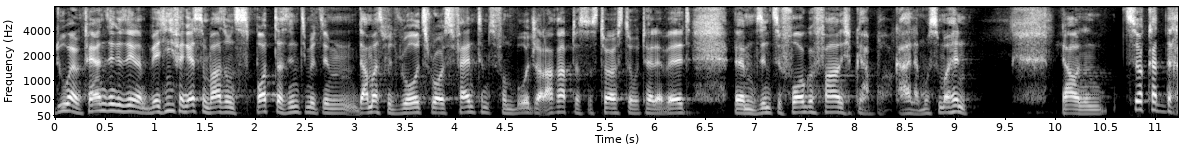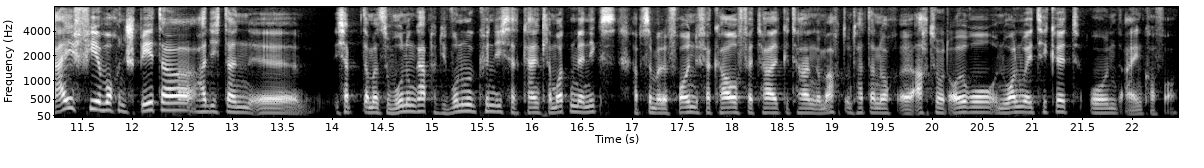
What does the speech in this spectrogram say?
du beim Fernsehen gesehen. Werde ich nicht vergessen, war so ein Spot, da sind die mit dem, damals mit Rolls-Royce Phantoms von Burj Al Arab, das ist das teuerste Hotel der Welt, ähm, sind sie vorgefahren. Ich habe gedacht, boah, geil, da musst du mal hin. Ja, und dann circa drei, vier Wochen später hatte ich dann, äh, ich habe damals eine Wohnung gehabt, habe die Wohnung gekündigt, hatte keine Klamotten mehr, nix, habe es dann meine Freunde verkauft, verteilt, getan, gemacht und hatte dann noch äh, 800 Euro, ein One-Way-Ticket und einen Koffer.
